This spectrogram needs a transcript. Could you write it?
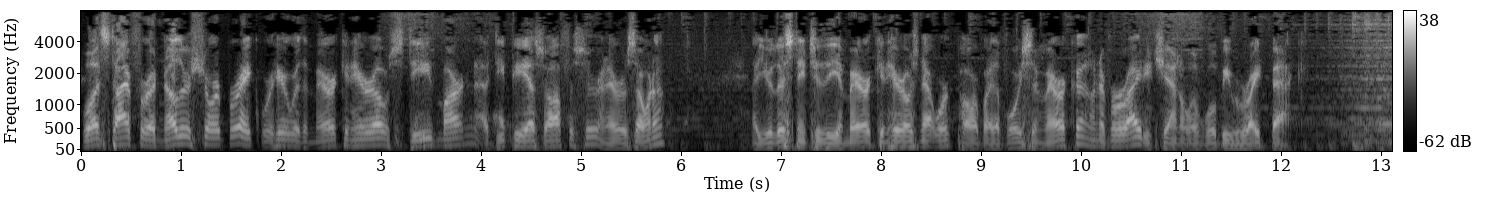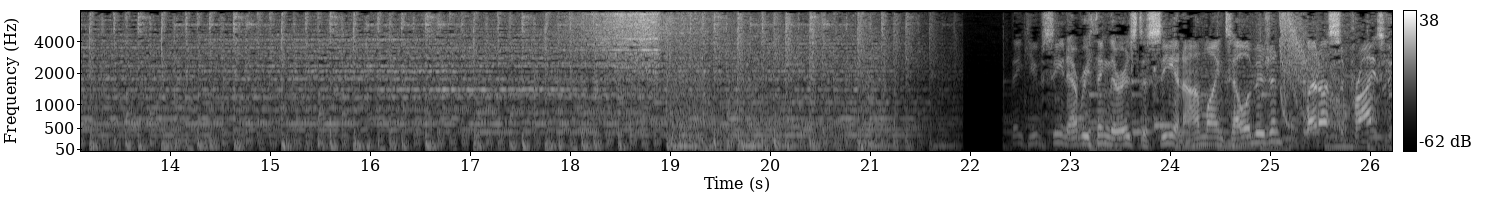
Well, it's time for another short break. We're here with American hero Steve Martin, a DPS officer in Arizona. Uh, you're listening to the American Heroes Network, powered by the Voice of America on a variety channel, and we'll be right back. Seen everything there is to see in online television? Let us surprise you.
